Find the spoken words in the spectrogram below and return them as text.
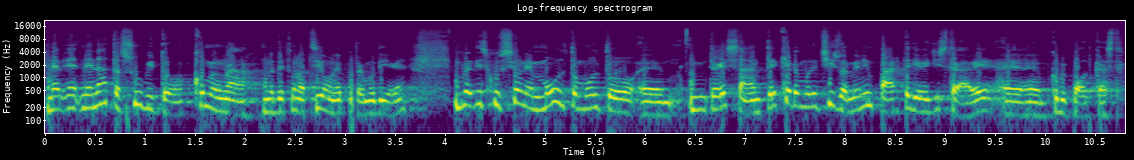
ne è nata subito come una, una, detonazione, potremmo dire, una discussione molto molto eh, interessante che abbiamo deciso almeno in parte di registrare eh, come podcast.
